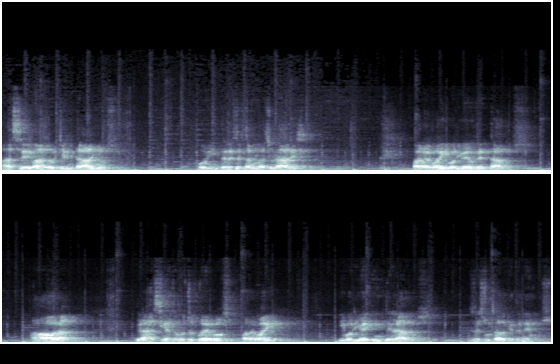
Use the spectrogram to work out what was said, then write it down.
Hace más de 80 años, por intereses transnacionales, Paraguay y Bolivia enfrentados. Ahora, gracias a nuestros pueblos, Paraguay y Bolivia integrados. Es el resultado que tenemos.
